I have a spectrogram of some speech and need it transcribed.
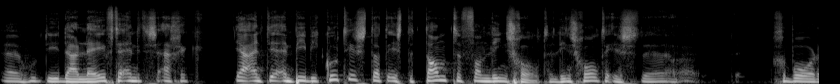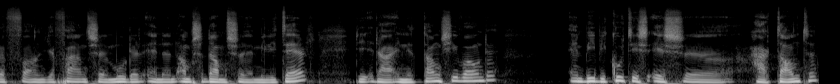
hoe die daar leefden. En het is eigenlijk, ja, en, Bibi Koetis, dat is de tante van Lien Scholte. Lien Scholte is de, geboren van Javaanse moeder en een Amsterdamse militair, die daar in de Tangsi woonde. En Bibi Koetis is eh, haar tante.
